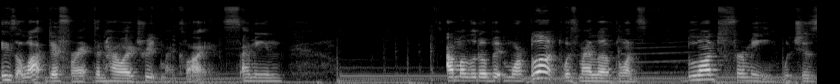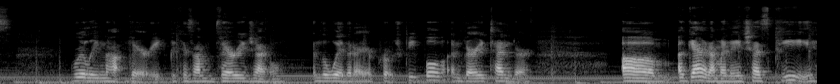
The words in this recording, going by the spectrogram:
is a lot different than how I treat my clients. I mean, I'm a little bit more blunt with my loved ones. Blunt for me, which is really not very because I'm very gentle in the way that I approach people and very tender. Um, again, I'm an HSP.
